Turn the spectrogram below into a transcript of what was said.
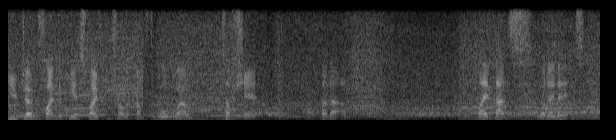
you don't find the PS5 controller comfortable, well, tough shit. Put up. Like, that's what it is.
